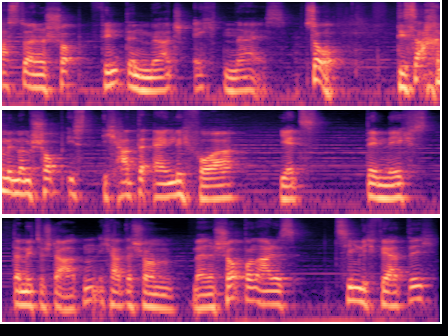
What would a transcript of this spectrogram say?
hast du einen Shop? Find den Merch echt nice. So, die Sache mit meinem Shop ist, ich hatte eigentlich vor, jetzt demnächst damit zu starten. Ich hatte schon meinen Shop und alles ziemlich fertig,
